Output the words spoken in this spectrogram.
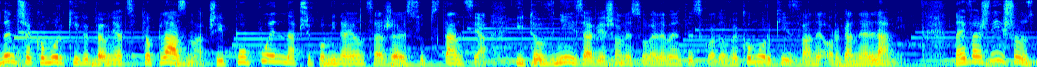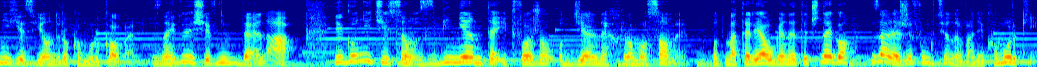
Wnętrze komórki wypełnia cytoplazma, czyli półpłynna, przypominająca żel substancja i to w niej zawieszone są elementy składowe komórki zwane organellami. Najważniejszą z nich jest jądro komórkowe. Znajduje się w nim DNA. Jego nici są zwinięte i tworzą oddzielne chromosomy. Od materiału genetycznego zależy funkcjonowanie komórki.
